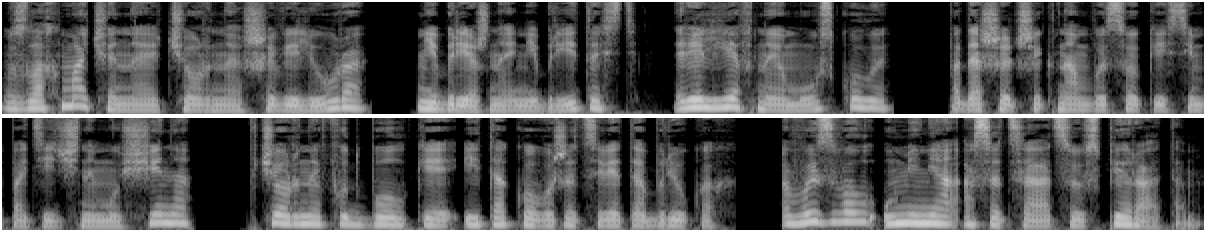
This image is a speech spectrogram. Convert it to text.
взлохмаченная черная шевелюра, небрежная небритость, рельефные мускулы, подошедший к нам высокий симпатичный мужчина в черной футболке и такого же цвета брюках, вызвал у меня ассоциацию с пиратом.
